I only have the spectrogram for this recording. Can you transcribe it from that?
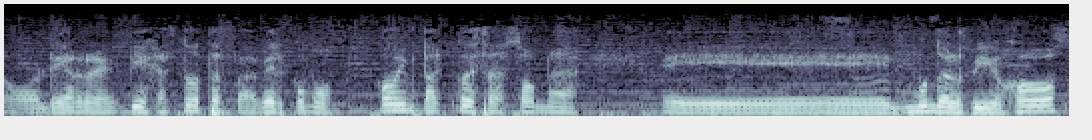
o leer viejas notas para ver cómo cómo impactó esa zona eh, el mundo de los videojuegos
